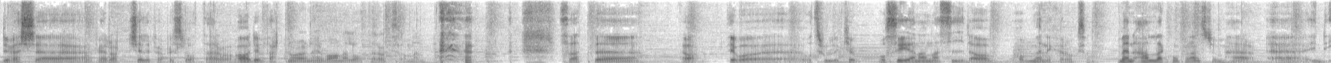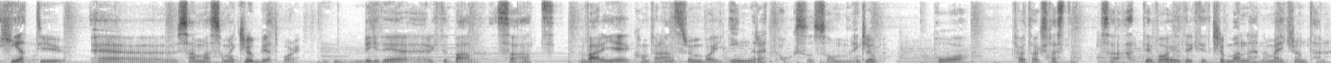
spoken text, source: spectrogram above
diverse eh, Red Hot Chili Peppers-låtar. Och, ja, det vart varit några Nirvana-låtar också. Men så att, uh, ja, det var eh, otroligt kul att se en annan sida av, av människor också. Men alla konferensrum här eh, heter ju eh, samma som en klubb i Göteborg, vilket är riktigt ball. Så att varje konferensrum var ju inrätt också som en klubb på företagsfesten. Så det var ju ett riktigt klubbande när man gick runt här.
